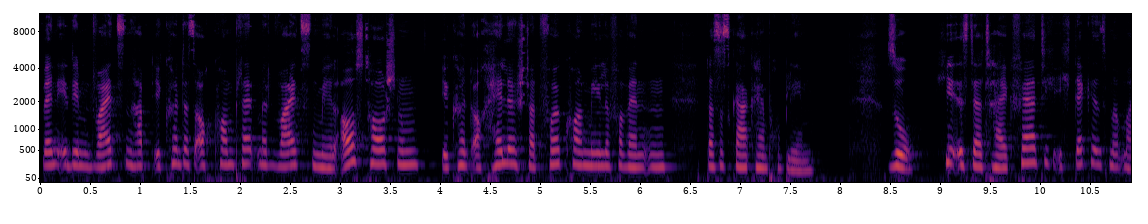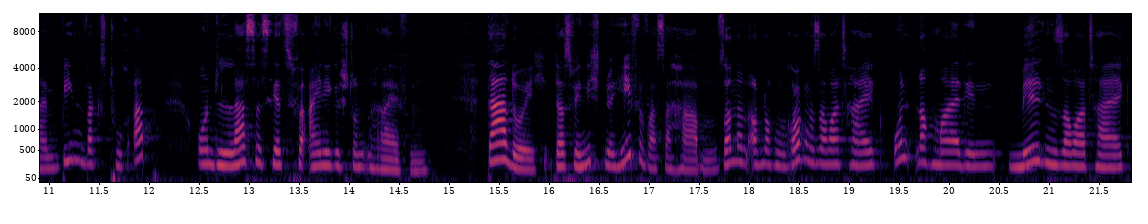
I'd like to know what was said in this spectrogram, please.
Wenn ihr den mit Weizen habt, ihr könnt das auch komplett mit Weizenmehl austauschen. Ihr könnt auch helle statt Vollkornmehle verwenden. Das ist gar kein Problem. So, hier ist der Teig fertig. Ich decke es mit meinem Bienenwachstuch ab und lasse es jetzt für einige Stunden reifen. Dadurch, dass wir nicht nur Hefewasser haben, sondern auch noch einen Roggensauerteig und nochmal den milden Sauerteig,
